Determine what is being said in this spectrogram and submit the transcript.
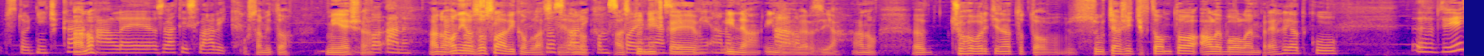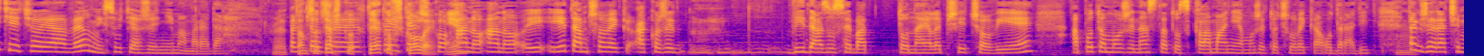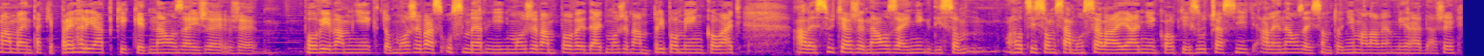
Studnička, Áno. ale Zlatý Slávik. Už sa mi to mieša. Dvor- áno. Áno, on je so. Slávikom vlastne. So Slávikom áno. A Studnička je áno. iná, iná Áno. verzia. Áno. E, Čo hovoríte na toto? Súťažiť v tomto, alebo len prehliadku? E, Viete, čo ja veľmi súťaže nemám rada. Že tam sa ťažko, to je ako v škole, ťažko, nie? Áno, áno. Je, je tam človek, akože vydá zo seba to najlepšie, čo vie a potom môže nastať to sklamanie a môže to človeka odradiť. Mm. Takže radšej mám len také prehliadky, keď naozaj, že, že povie vám niekto, môže vás usmerniť, môže vám povedať, môže vám pripomienkovať, ale súťaže naozaj nikdy som, hoci som sa musela aj ja niekoľkých zúčastniť, ale naozaj som to nemala veľmi rada, že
